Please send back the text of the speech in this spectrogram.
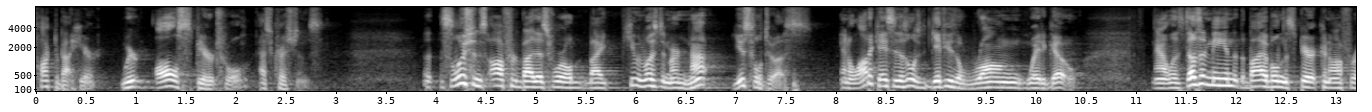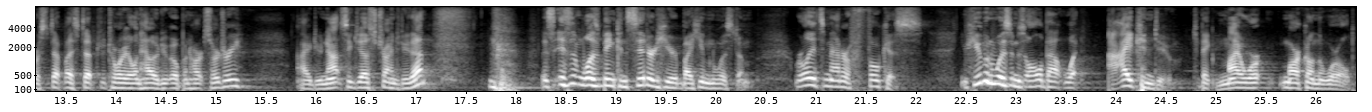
talked about here. We're all spiritual as Christians. Uh, the solutions offered by this world, by human wisdom, are not useful to us in a lot of cases, it'll give you the wrong way to go. Now, this doesn't mean that the Bible and the Spirit can offer a step by step tutorial on how to do open heart surgery. I do not suggest trying to do that. this isn't what is being considered here by human wisdom. Really, it's a matter of focus. Human wisdom is all about what I can do to make my work, mark on the world.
